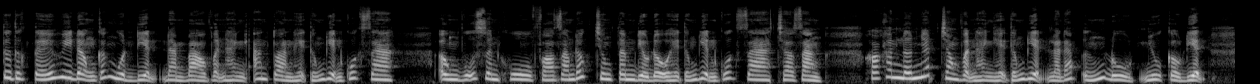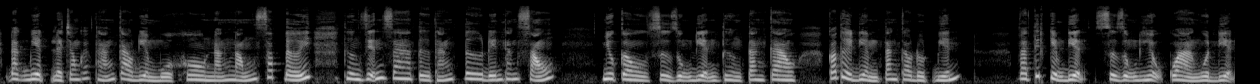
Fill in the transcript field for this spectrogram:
Từ thực tế huy động các nguồn điện đảm bảo vận hành an toàn hệ thống điện quốc gia, Ông Vũ Xuân Khu, Phó Giám đốc Trung tâm Điều độ Hệ thống Điện Quốc gia cho rằng khó khăn lớn nhất trong vận hành hệ thống điện là đáp ứng đủ nhu cầu điện, đặc biệt là trong các tháng cao điểm mùa khô nắng nóng sắp tới, thường diễn ra từ tháng 4 đến tháng 6. Nhu cầu sử dụng điện thường tăng cao, có thời điểm tăng cao đột biến, và tiết kiệm điện, sử dụng hiệu quả nguồn điện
